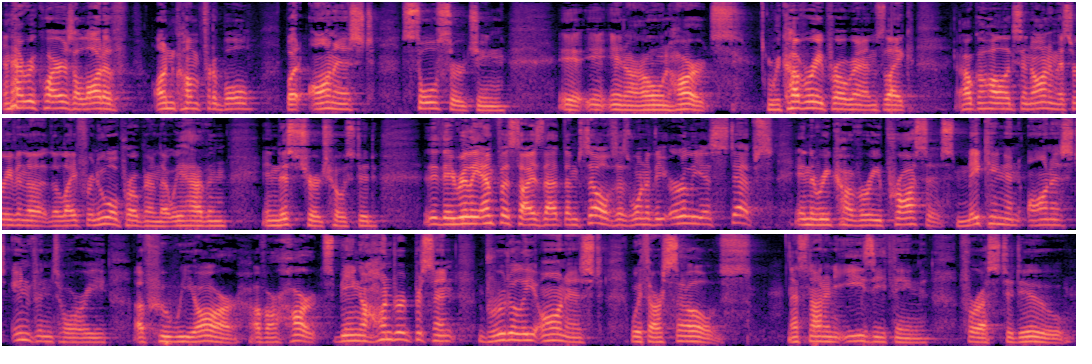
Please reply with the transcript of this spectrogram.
And that requires a lot of uncomfortable but honest soul searching in our own hearts. Recovery programs like Alcoholics Anonymous or even the, the Life Renewal program that we have in, in this church hosted they really emphasize that themselves as one of the earliest steps in the recovery process, making an honest inventory of who we are, of our hearts, being 100% brutally honest with ourselves. That's not an easy thing for us to do.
